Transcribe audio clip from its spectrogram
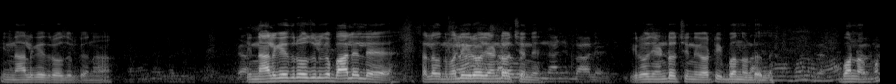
ఈ నాలుగైదు రోజులుగానా ఈ నాలుగైదు రోజులుగా బాగాలేదులే సెలవు ఉంది. మళ్ళీ ఈరోజు ఎండ వచ్చింది. ఈరోజు ఎండ వచ్చింది కాబట్టి ఇబ్బంది ఉండదు బాగున్నామ్మా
